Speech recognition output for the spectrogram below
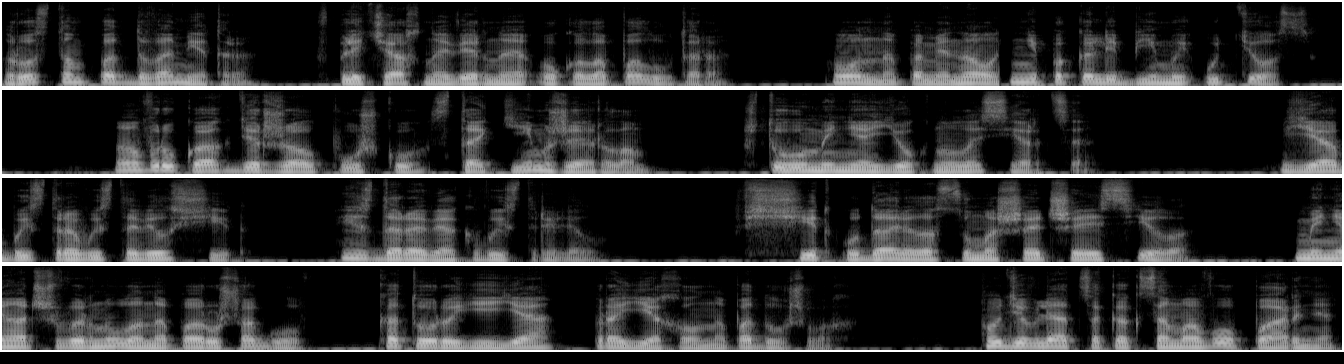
Ростом под два метра, в плечах, наверное, около полутора. Он напоминал непоколебимый утес, а в руках держал пушку с таким жерлом, что у меня ёкнуло сердце. Я быстро выставил щит, и здоровяк выстрелил. В щит ударила сумасшедшая сила. Меня отшвырнуло на пару шагов, которые я проехал на подошвах. Удивляться, как самого парня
